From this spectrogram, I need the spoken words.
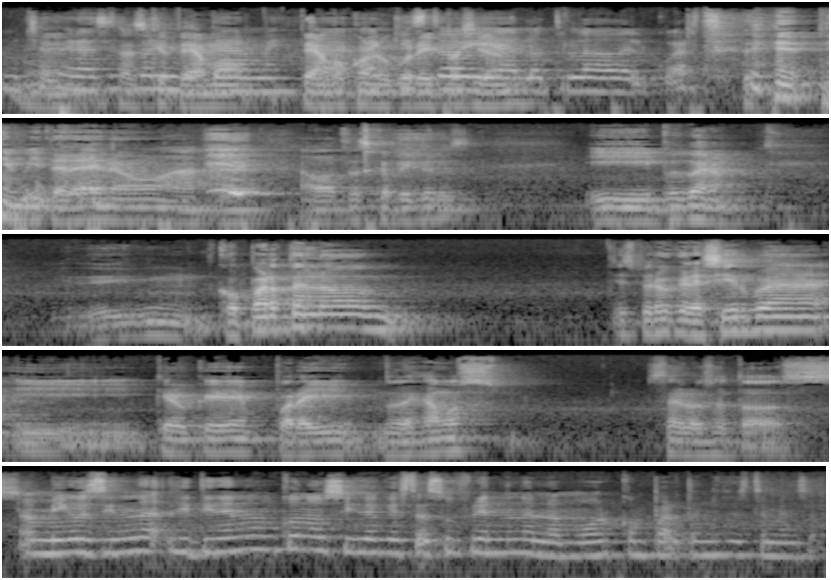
Muchas eh, gracias por que invitarme. Te amo, te amo con locura y pasión. al otro lado del cuarto. te invitaré de nuevo a, a, otros capítulos. Y pues bueno, eh, compártanlo. Espero que les sirva y creo que por ahí nos dejamos. Saludos a todos. Amigos, si, si tienen un conocido que está sufriendo en el amor, compártanos este mensaje.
